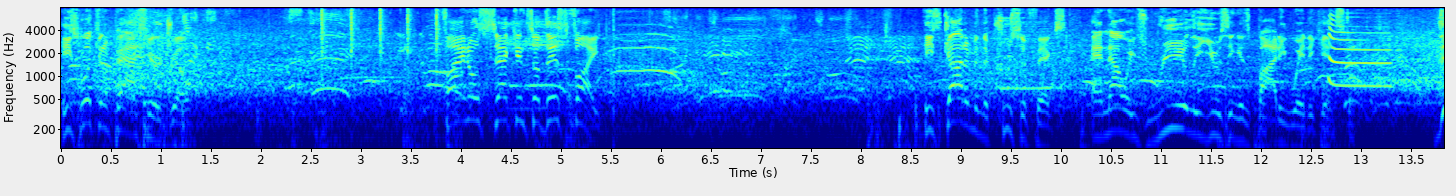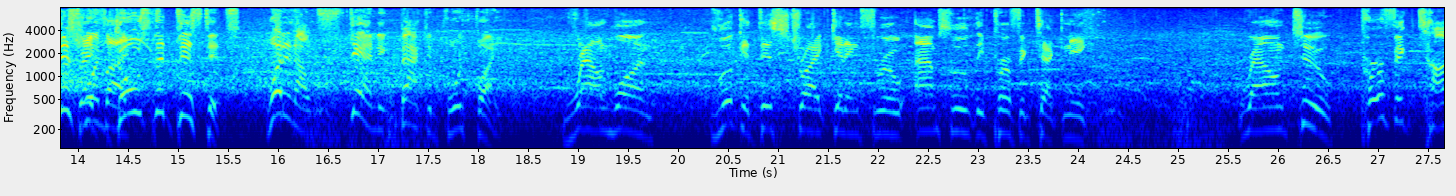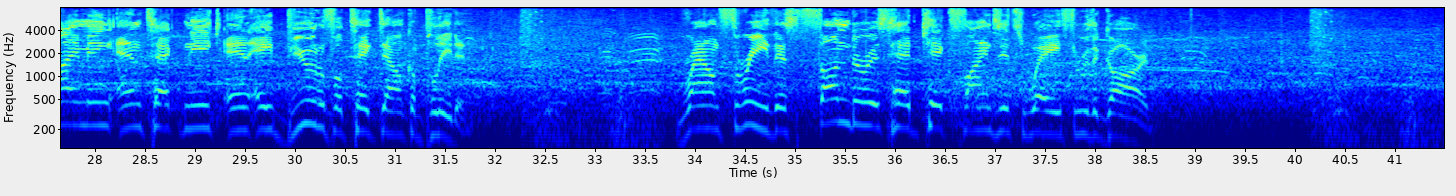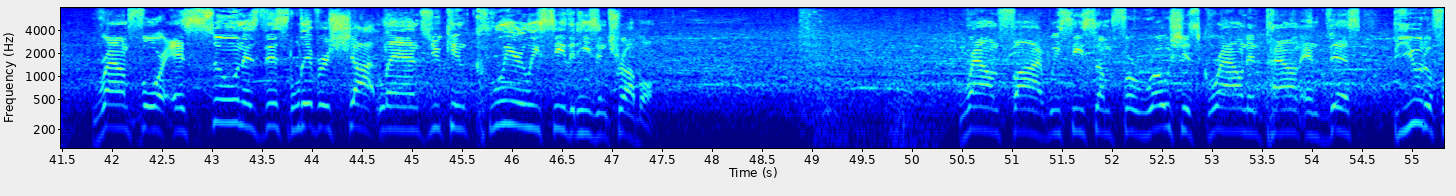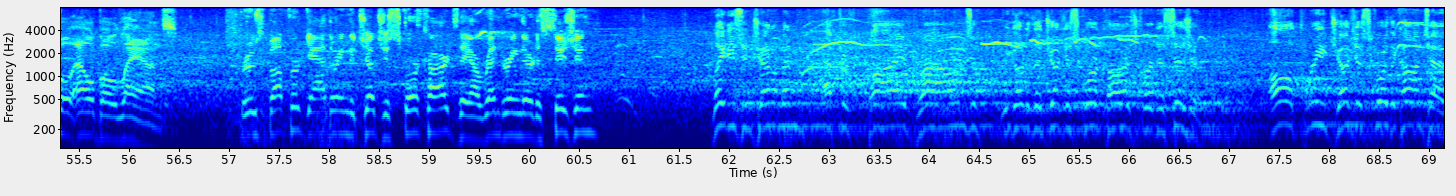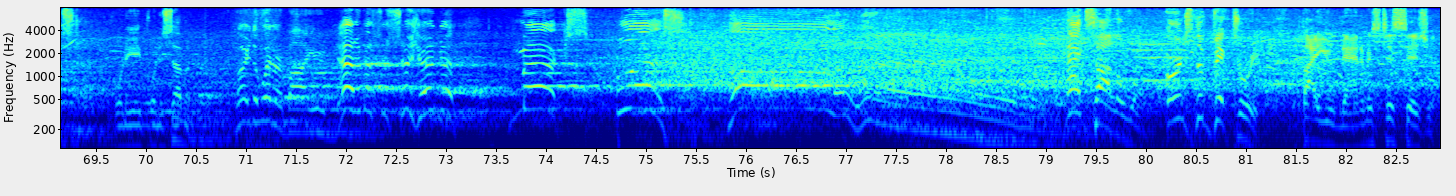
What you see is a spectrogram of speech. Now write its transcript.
He's looking to pass here, Joe. Final seconds of this fight. He's got him in the crucifix, and now he's really using his body weight against him. This Great one fight. goes the distance. What an outstanding back and forth fight. Round one. Look at this strike getting through. Absolutely perfect technique. Round two. Perfect timing and technique and a beautiful takedown completed. Round three, this thunderous head kick finds its way through the guard. Round four, as soon as this liver shot lands, you can clearly see that he's in trouble. Round five, we see some ferocious ground and pound, and this beautiful elbow lands. Bruce Buffer gathering the judges' scorecards. They are rendering their decision. Ladies and gentlemen, after five rounds, we go to the judges' scorecards for a decision. All three judges score the contest. 48-47. Going the winner by unanimous decision, Max Blessed Holloway. Max Holloway earns the victory by unanimous decision.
